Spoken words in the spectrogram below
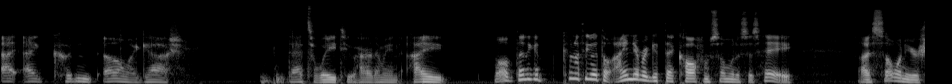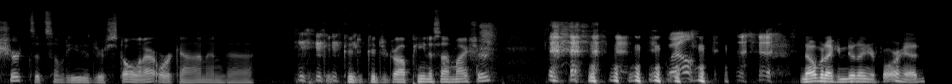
I I couldn't. Oh my gosh, that's way too hard. I mean, I. Well, then again, come to think of it though, I never get that call from someone who says, "Hey, I saw one of your shirts that somebody used your stolen artwork on, and uh, could, could could you draw a penis on my shirt?" well, No, but I can do it on your forehead.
